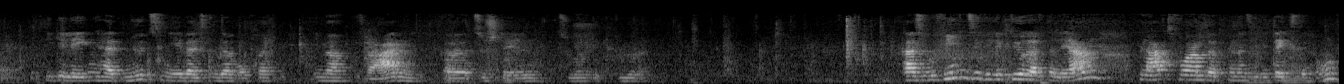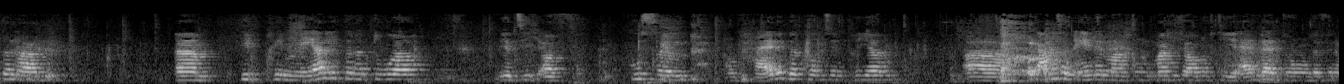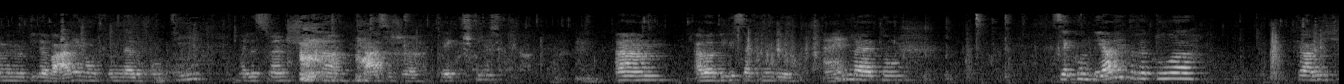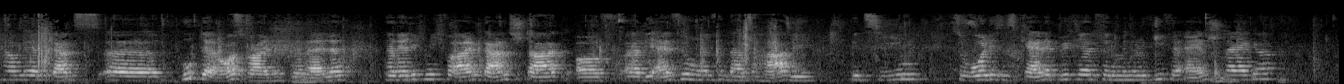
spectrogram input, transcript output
die Gelegenheit nützen, jeweils in der Woche immer Fragen äh, zu stellen zur Lektüre. Also wo finden Sie die Lektüre auf der Lernplattform? Dort können Sie die Texte herunterladen. Ähm, die Primärliteratur wird sich auf Husserl und Heidegger konzentrieren. Äh, ganz am Ende mache mach ich auch noch die Einleitung der Phänomenologie der Wahrnehmung von Merleau-Ponty, weil es so ein schöner, klassischer Text ist. Ähm, aber wie gesagt, nur die Einleitung. Sekundärliteratur, glaube ich, haben wir eine ganz äh, gute Auswahl mittlerweile. Da werde ich mich vor allem ganz stark auf äh, die Einführungen von Dan Zahavi beziehen sowohl dieses kleine Büchlein Phänomenologie für Einsteiger,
